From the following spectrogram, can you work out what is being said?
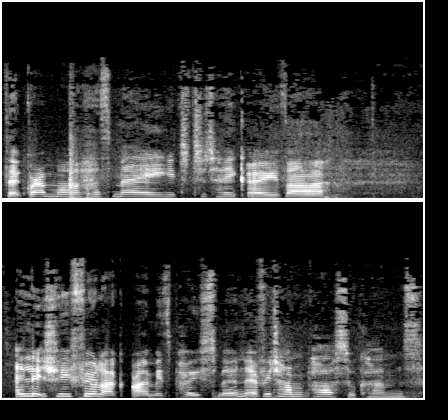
that grandma has made to take over. I literally feel like I'm his postman. Every time a parcel comes,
